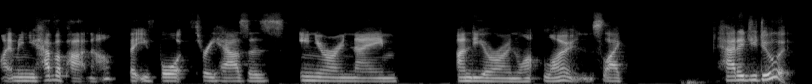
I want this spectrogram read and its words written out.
I mean, you have a partner, but you've bought three houses in your own name under your own lo- loans. Like, how did you do it?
